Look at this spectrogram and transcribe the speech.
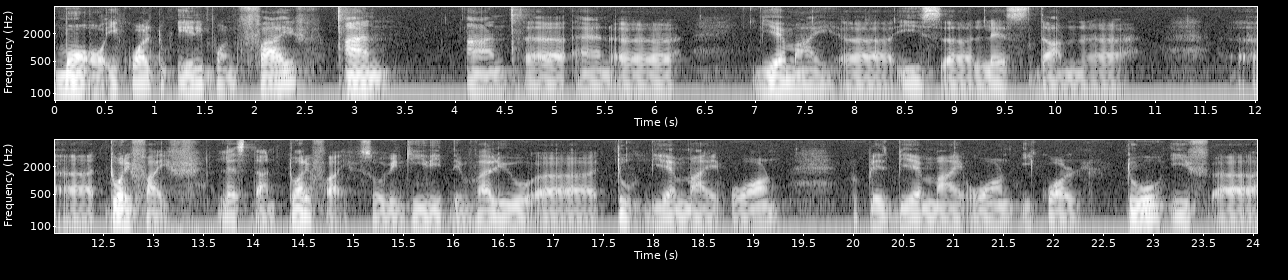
more or equal to 80.5 and and and BMI uh, is uh, less than 25 less than 25 so we give it the value 2 BMI 1 replace BMI 1 equal 2 if uh,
